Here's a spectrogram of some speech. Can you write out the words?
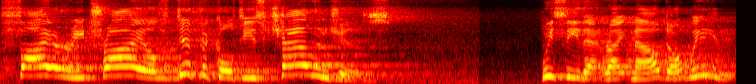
fiery trials, difficulties, challenges. We see that right now, don't we?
